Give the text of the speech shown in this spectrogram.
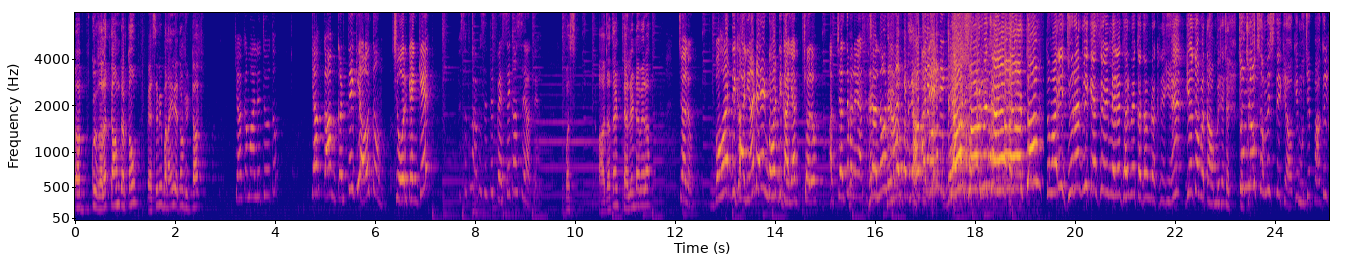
कोई गलत काम करता हूँ पैसे भी बना ही लेता हूँ ठीक ठाक क्या कमा लेते हो तुम? क्या काम करते क्या हो तुम? चोर कहीं के? वैसे तुम्हारे पास इतने पैसे कहाँ से आते हैं? बस आ जाता है टैलेंट है मेरा। चलो बहुत दिखा लिया टैलेंट बहुत दिखा लिया चलो अब चलते बने यहाँ से। चलो। निकलो। क्या शोर मचाया हुआ और तुम? तुम्हारी जुर्रत भी कैसे हुई मेरे घर में कदम रखने की है? ये तो बताओ मुझे। तुम लोग समझते क्या हो कि मुझे पागल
